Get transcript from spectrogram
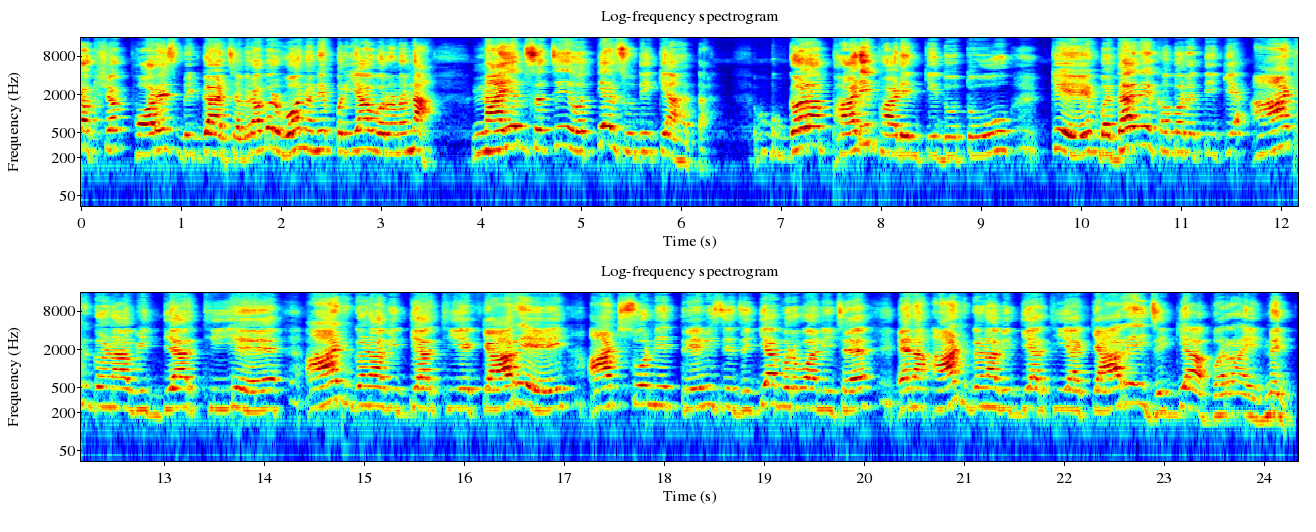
રક્ષક ફોરેસ્ટ બીટગાર્ડ છે. બરાબર? વન અને પર્યાવરણના નાયબ સચિવ અત્યાર સુધી ક્યાં હતા? ગળા ફાડી ફાડીને કીધું તું કે બધાને ખબર હતી કે આઠ ગણા વિદ્યાર્થીએ, આઠ ગણા વિદ્યાર્થીએ ક્યારેય આઠસો ને ત્રેવીસ જે જગ્યા ભરવાની છે. એના આઠ ગણા વિદ્યાર્થી આ ક્યારેય જગ્યા ભરાય નહીં.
